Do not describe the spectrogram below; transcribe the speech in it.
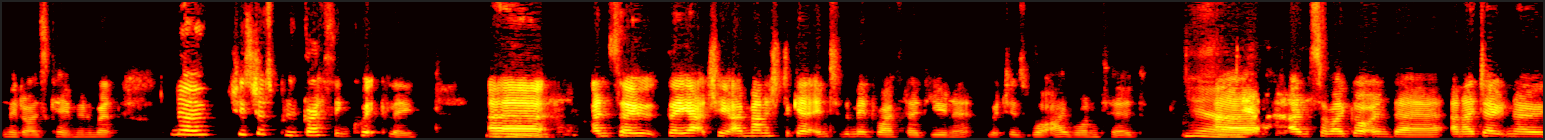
midwives came in and went, no, she's just progressing quickly. Uh, Mhm. and so they actually, I managed to get into the midwife-led unit, which is what I wanted. Yeah. Uh, and so I got in there, and I don't know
